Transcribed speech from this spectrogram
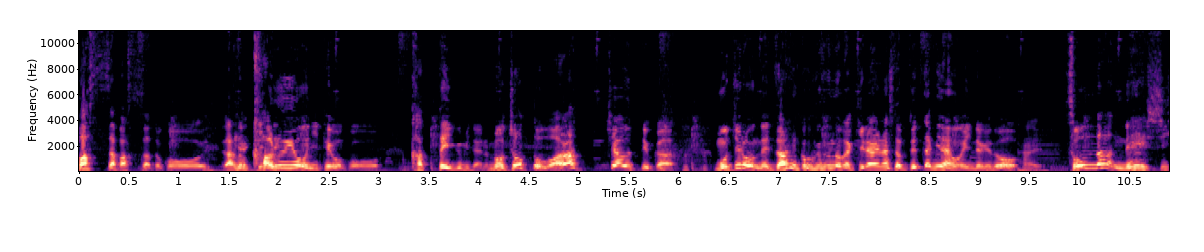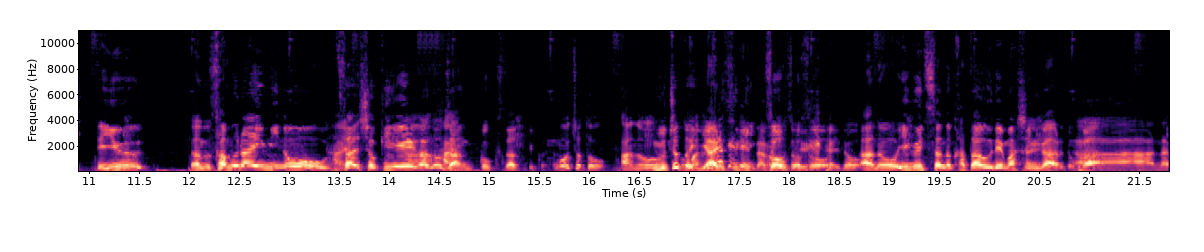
バッサバッサとこうあの刈るように手をこう買っていくみたいな。もうちょっと笑っちゃうっていうか もちろんね残酷するのが嫌いな人は絶対見ない方がいいんだけど、はい。そんなんねえしっていうあの侍味のはい。さ初期映画の残酷さっていうかさ。もうちょっとあのもうちょっとやりすぎそうそうそう。あの井口さんの片腕マシンガールとか、ああーな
